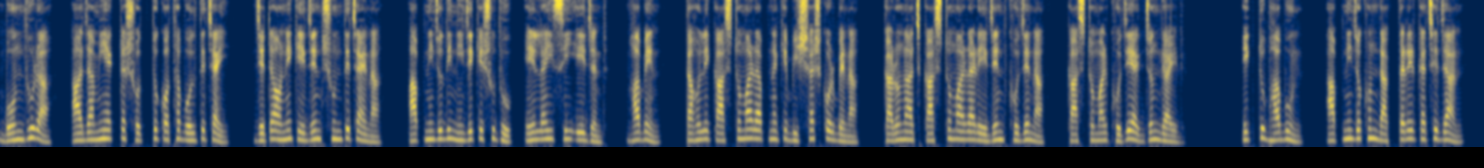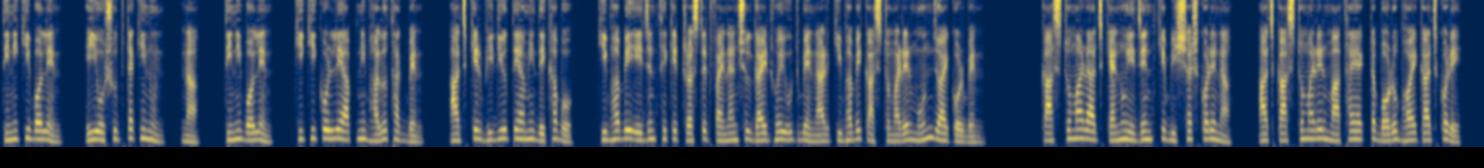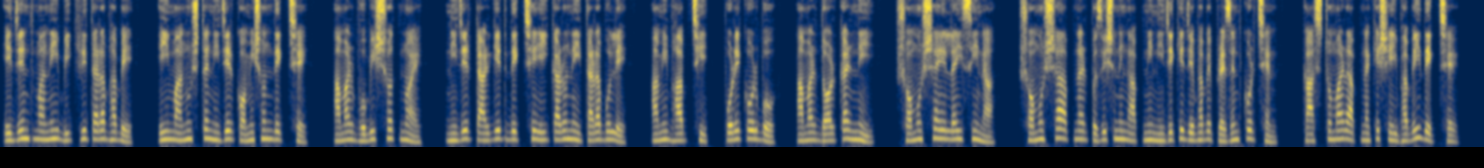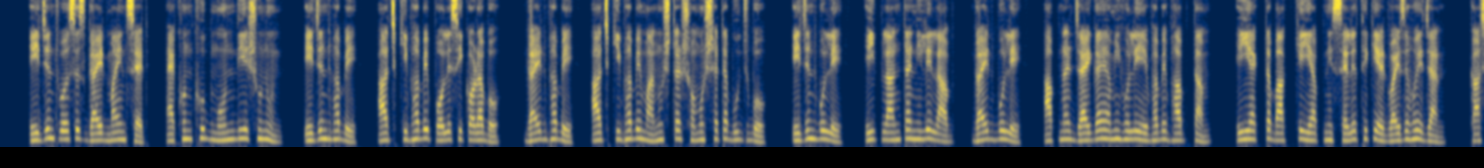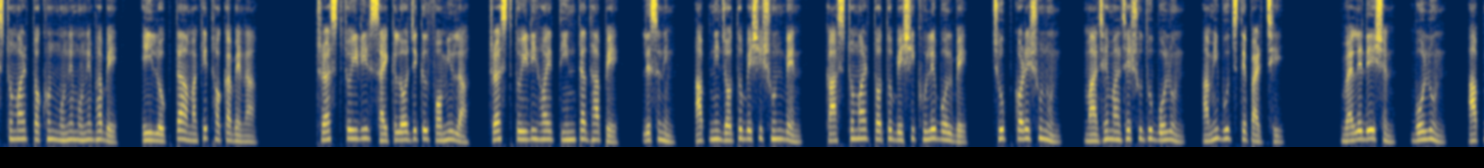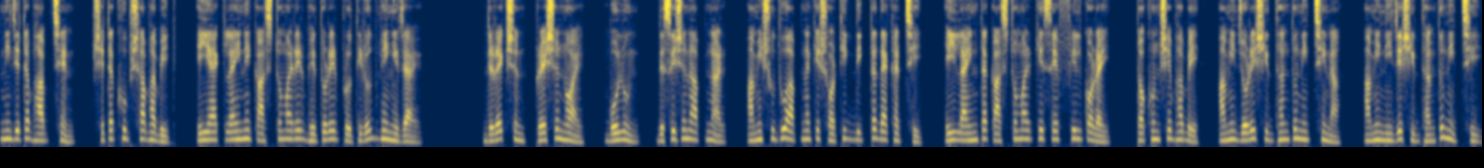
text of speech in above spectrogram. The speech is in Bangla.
বন্ধুরা, আজ আমি একটা সত্য কথা বলতে চাই, যেটা অনেক এজেন্ট শুনতে চায় না। আপনি যদি নিজেকে শুধু এলআইসি এজেন্ট ভাবেন, তাহলে কাস্টমার আপনাকে বিশ্বাস করবে না, কারণ আজ কাস্টমার আর এজেন্ট খোঁজে না, কাস্টমার খোঁজে একজন গাইড। একটু ভাবুন, আপনি যখন ডাক্তারের কাছে যান, তিনি কি বলেন, এই ওষুধটা কিনুন? না, তিনি বলেন, কি কি করলে আপনি ভালো থাকবেন? আজকের ভিডিওতে আমি দেখাবো কীভাবে এজেন্ট থেকে ট্রাস্টেড ফাইন্যান্সিয়াল গাইড হয়ে উঠবেন আর কীভাবে কাস্টমারের মন জয় করবেন? কাস্টমার আজ কেন এজেন্টকে বিশ্বাস করে না? আজ কাস্টমারের মাথায় একটা বড় ভয় কাজ করে। এজেন্ট মানেই বিক্রেতারা ভাবে, এই মানুষটা নিজের কমিশন দেখছে, আমার ভবিষ্যৎ নয়, নিজের টার্গেট দেখছে, এই কারণেই তারা বলে, আমি ভাবছি, পরে করব, আমার দরকার নেই, সমস্যা এলআইসি না, সমস্যা আপনার পজিশনিং আপনি নিজেকে যেভাবে প্রেজেন্ট করছেন কাস্টমার আপনাকে সেইভাবেই দেখছে। এজেন্ট ভার্সেস গাইড মাইন্ডসেট, এখন খুব মন দিয়ে শুনুন। এজেন্ট ভাবে, আজ কীভাবে পলিসি করাবো? গাইড ভাবে, আজ কীভাবে মানুষটার সমস্যাটা বুঝব? এজেন্ট বলে, এই প্ল্যানটা নিলে লাভ। গাইড বলে, আপনার জায়গায় আমি হলে এভাবে ভাবতাম। এই একটা বাক্যেই আপনি সেলে থেকে অ্যাডভাইজে হয়ে যান। কাস্টমার তখন মনে মনে ভাবে, এই লোকটা আমাকে ঠকাবে না। ট্রাস্ট তৈরির সাইকোলজিক্যাল ফর্মুলা ট্রাস্ট তৈরি হয় তিনটা ধাপে। লিসনিং আপনি যত বেশি শুনবেন, কাস্টমার তত বেশি খুলে বলবে, চুপ করে শুনুন, মাঝে মাঝে শুধু বলুন, আমি বুঝতে পারছি। ভ্যালিডেশন বলুন, আপনি যেটা ভাবছেন, সেটা খুব স্বাভাবিক। এই এক লাইনে কাস্টমারের ভেতরের প্রতিরোধ ভেঙে যায়। ডিরেকশন প্রেশার নয়, বলুন ডিসিশন আপনার, আমি শুধু আপনাকে সঠিক দিকটা দেখাচ্ছি। এই লাইনটা কাস্টমারকে সেফ ফিল করাই তখন সে ভাবে আমি জোরে সিদ্ধান্ত নিচ্ছি না, আমি নিজে সিদ্ধান্ত নিচ্ছি।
